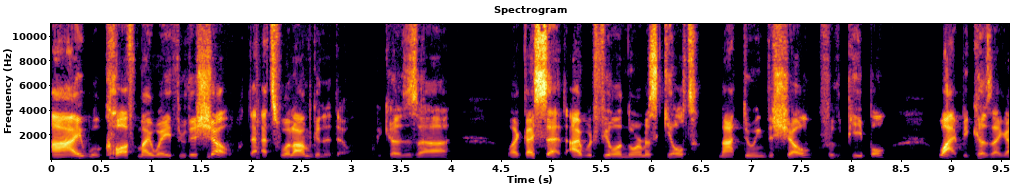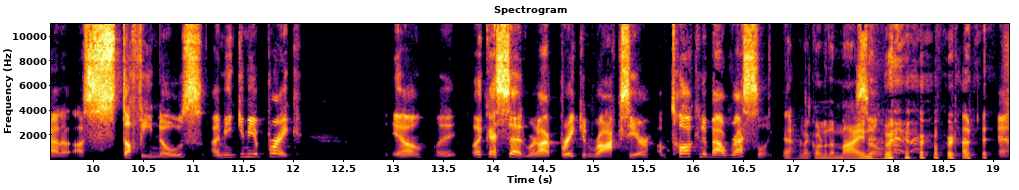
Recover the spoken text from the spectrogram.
I will cough my way through this show. That's what I'm going to do because, uh, like I said, I would feel enormous guilt not doing the show for the people. Why? Because I got a, a stuffy nose. I mean, give me a break. You know, like- like I said, we're not breaking rocks here. I'm talking about wrestling. Yeah, we're not going to the mine. So- we're not Yeah.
